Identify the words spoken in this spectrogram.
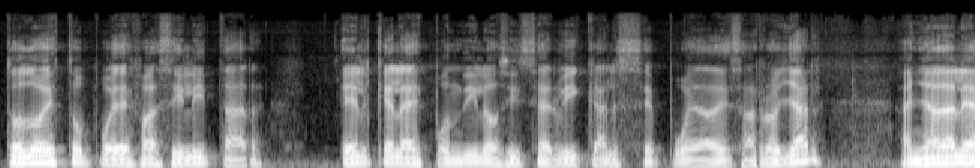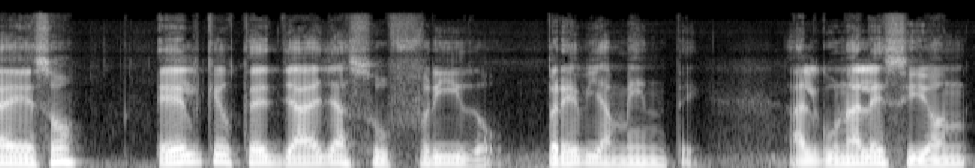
Todo esto puede facilitar el que la espondilosis cervical se pueda desarrollar. Añádale a eso el que usted ya haya sufrido previamente alguna lesión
